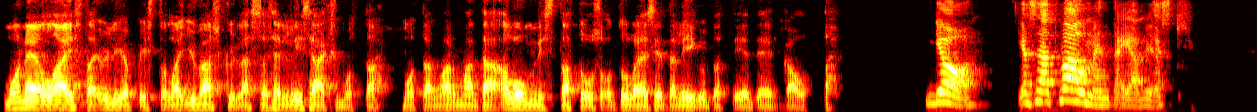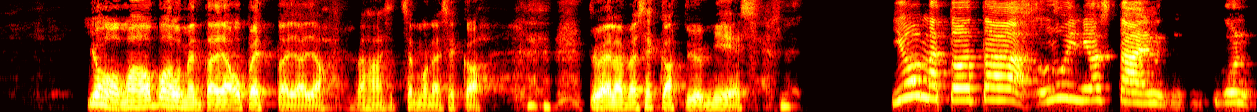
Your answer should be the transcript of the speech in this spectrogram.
monenlaista yliopistolla Jyväskylässä sen lisäksi, mutta, mutta varmaan tämä alumnistatus on, tulee sieltä liikuntatieteen kautta. Joo, ja sä oot valmentaja myöskin. Joo, mä oon valmentaja, opettaja ja vähän sitten semmoinen seka, työelämän sekatyömies. Joo, mä tuota, luin jostain, kun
